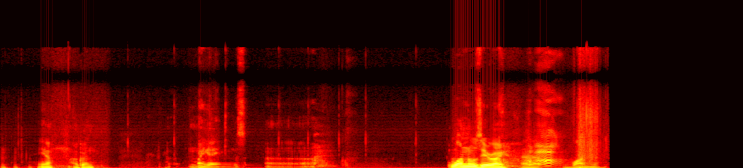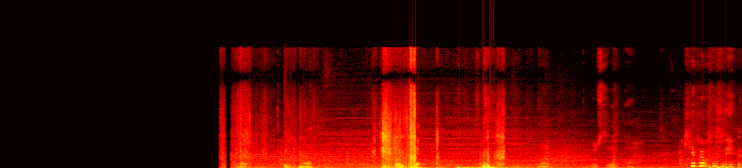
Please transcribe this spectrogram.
yeah, I'll go and. My games. Uh, 1 or 0? Uh, one. No. Break it. Right. What's the. Get off of it! I've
